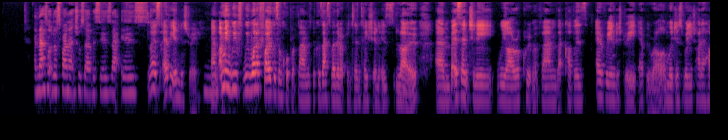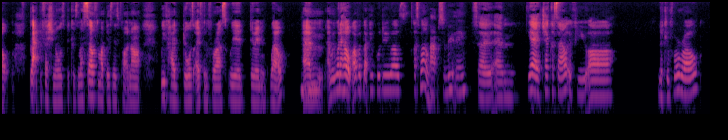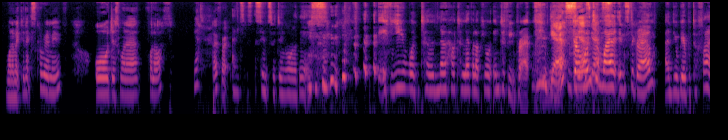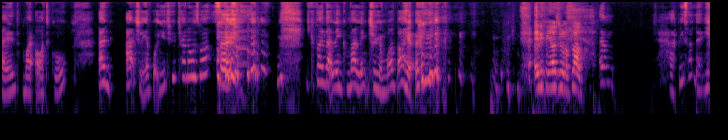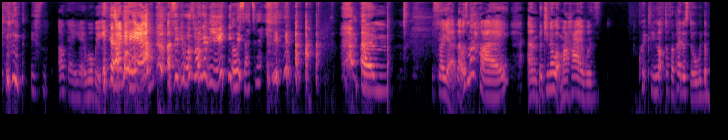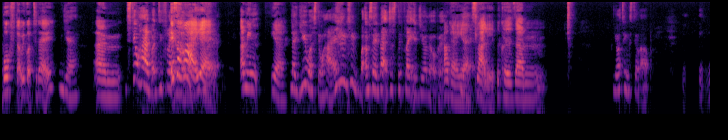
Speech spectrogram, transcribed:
and that's not just financial services, that is no, it's every industry. Um, Mm. I mean, we we want to focus on corporate firms because that's where the representation is Mm. low. Um, but essentially, we are a recruitment firm that covers every industry, every role, and we're just really trying to help black professionals because myself and my business partner, we've had doors open for us. We're doing well, um, and we want to help other black people do well as- as well. absolutely. So, um, yeah, check us out if you are looking for a role, want to make your next career move, or just want to follow us. Yeah, go for it. And since we're doing all of this, if you want to know how to level up your interview prep, Yes, go yes, onto yes. my Instagram and you'll be able to find my article. And actually, I've got a YouTube channel as well, so you can find that link, my link tree on my bio. Anything else you want to plug? Happy Sunday It's, okay, yeah, it will be. Yeah. okay, yeah. I was thinking, what's wrong with you? or Saturday. um, so yeah, that was my high. Um, but you know what? My high was quickly knocked off a pedestal with the buff that we got today. Yeah, Um, still high, but deflated. It's a little high, bit. yeah. I mean, yeah, No, you were still high, but I'm saying that just deflated you a little bit. okay, yeah, Yeah. slightly because um, Your thing's still up.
